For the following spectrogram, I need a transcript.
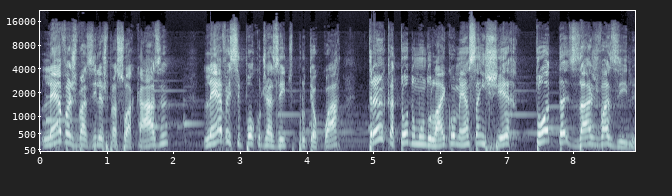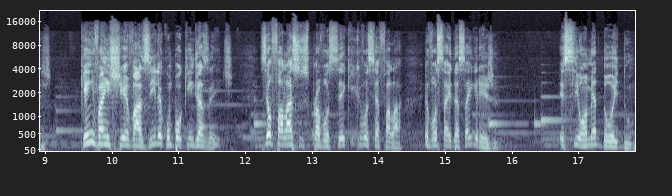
Leva as vasilhas para sua casa, leva esse pouco de azeite para o teu quarto, tranca todo mundo lá e começa a encher todas as vasilhas. Quem vai encher vasilha com um pouquinho de azeite? Se eu falasse isso para você, o que, que você ia falar? Eu vou sair dessa igreja. Esse homem é doido.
